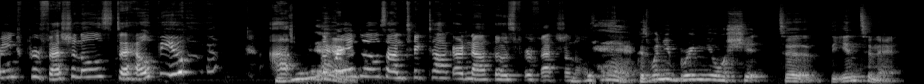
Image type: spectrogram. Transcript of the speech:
trained professionals to help you. Uh, The randos on TikTok are not those professionals. yeah. Because when you bring your shit to the internet,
